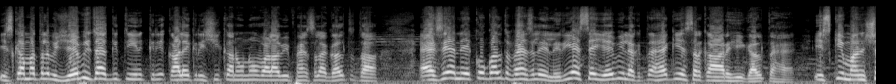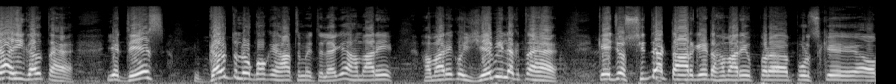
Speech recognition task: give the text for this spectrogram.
इसका मतलब ये भी था कि तीन काले कृषि कानूनों वाला भी फैसला गलत था। ऐसे अनेकों गलत फैसले ले रही है इससे ये भी लगता है कि ये सरकार ही गलत है। इसकी मंशा ही गलत है। ये देश गलत लोगों के हाथ में चला गया। हमारे हमारे को ये भी लगता है कि जो सीधा टारगेट हमारे ऊपर पुलिस के और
